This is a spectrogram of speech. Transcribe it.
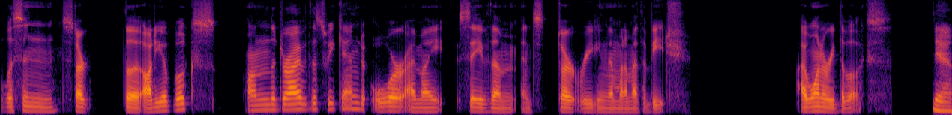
listen, start the audiobooks on the drive this weekend, or I might save them and start reading them when I'm at the beach. I want to read the books. Yeah.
